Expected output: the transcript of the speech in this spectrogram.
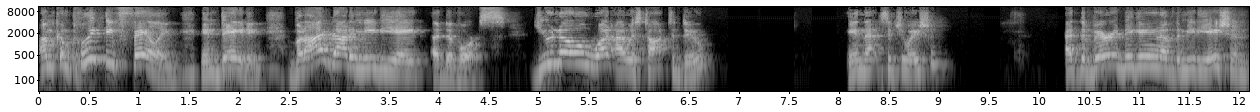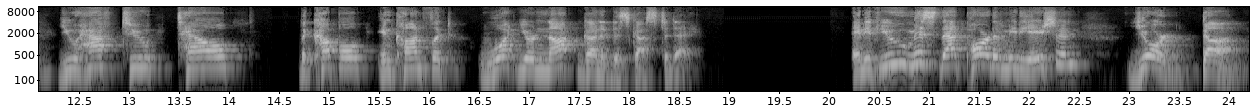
I'm completely failing in dating, but I've got to mediate a divorce. You know what I was taught to do in that situation? At the very beginning of the mediation, you have to tell the couple in conflict what you're not going to discuss today. And if you miss that part of mediation, you're done.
